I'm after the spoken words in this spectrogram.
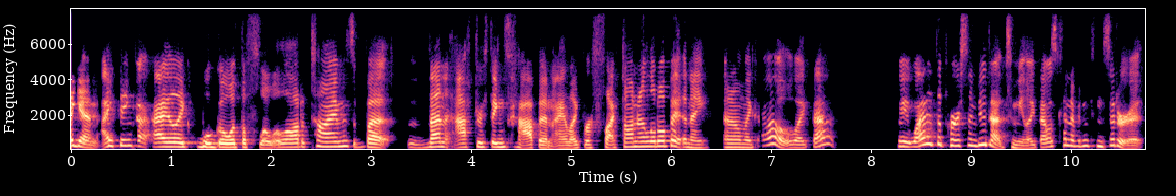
again, I think I, I like will go with the flow a lot of times, but then after things happen, I like reflect on it a little bit, and I and I'm like, oh, like that. Wait, why did the person do that to me? Like that was kind of inconsiderate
